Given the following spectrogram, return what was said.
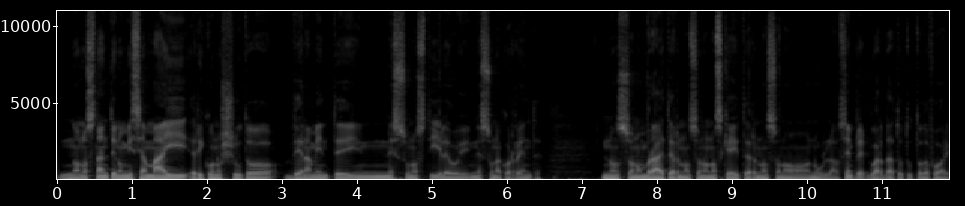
nonostante non mi sia mai riconosciuto veramente in nessuno stile o in nessuna corrente. Non sono un writer, non sono uno skater, non sono nulla. Ho sempre guardato tutto da fuori,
